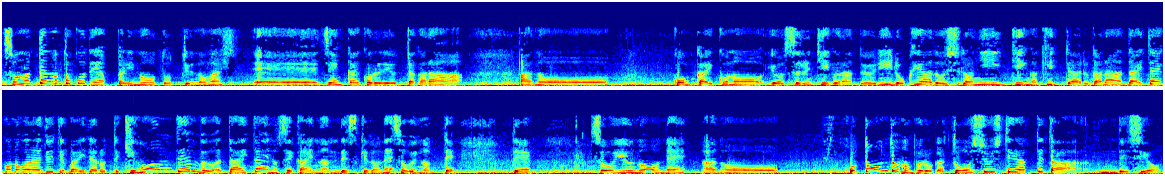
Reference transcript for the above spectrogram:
その点のとこでやっぱりノートっていうのが、えー、前回これで言ったからあのー今回この要するにティーグラウンドより6ヤード後ろにティーが切ってあるから大体このぐらいで打てばいいだろうって基本全部は大体の世界なんですけどねそういうのって。でそういうのをねあのー、ほとんどのプロが踏襲してやってたんですよ。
